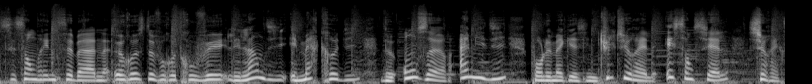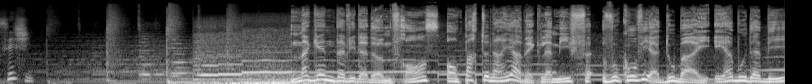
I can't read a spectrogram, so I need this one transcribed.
c'est Sandrine Seban, heureuse de vous retrouver les lundis et mercredis de 11h à midi pour le magazine culturel essentiel sur RCJ. Magen David Adom France, en partenariat avec la MIF, vous convie à Dubaï et Abu Dhabi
